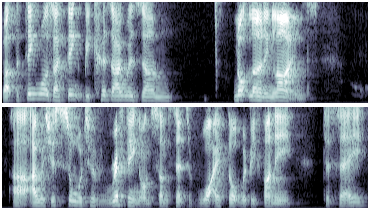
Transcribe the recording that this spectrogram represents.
But the thing was, I think because I was um, not learning lines, uh, I was just sort of riffing on some sense of what I thought would be funny to say.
